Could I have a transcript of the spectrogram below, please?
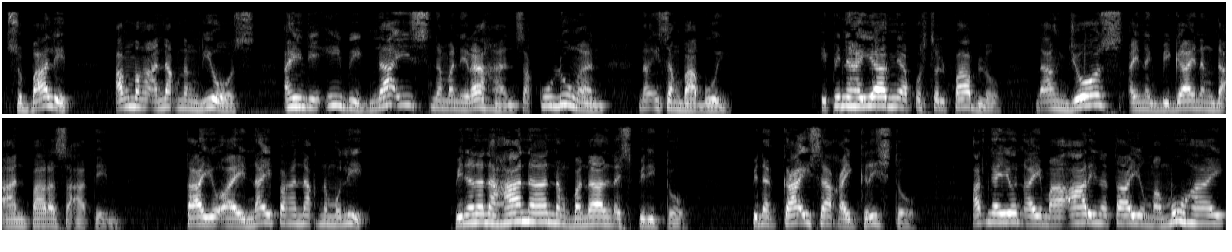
Subalit, ang mga anak ng Diyos ay hindi ibig nais na manirahan sa kulungan ng isang baboy. Ipinahayag ni Apostol Pablo na ang Diyos ay nagbigay ng daan para sa atin. Tayo ay naipanganak na muli. Pinananahanan ng banal na espiritu. Pinagkaisa kay Kristo. At ngayon ay maaari na tayong mamuhay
